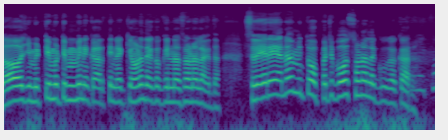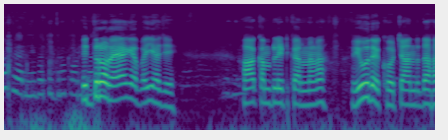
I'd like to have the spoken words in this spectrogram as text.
ਲਓ ਜੀ ਮਿੱਟੀ ਮਿੱਟੀ ਮੰਮੀ ਨੇ ਕਰਤੀ ਨਾ ਕਿਉਂ ਨਾ ਦੇਖੋ ਕਿੰਨਾ ਸੋਹਣਾ ਲੱਗਦਾ। ਸਵੇਰੇ ਹੈ ਨਾ ਮੈਨੂੰ ਧੁੱਪ 'ਚ ਬਹੁਤ ਸੋਹਣਾ ਲੱਗੂਗਾ ਘਰ। ਇੱਥੋਂ ਫੇਰ ਨਹੀਂ ਕੋਲ ਇਧਰੋਂ ਰਹਿ ਗਿਆ ਬਈ ਹਜੇ। ਆਹ ਕੰਪਲੀਟ ਕਰਨ ਵਾਲਾ। ਵਿਊ ਦੇਖੋ ਚੰਦ ਦਾ।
